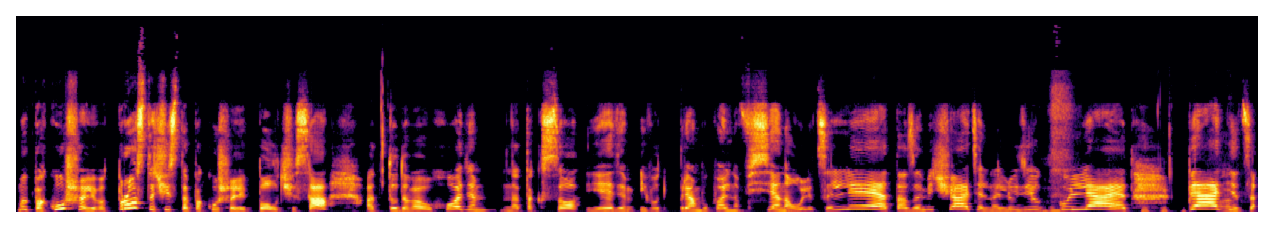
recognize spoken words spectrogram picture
мы покушали, вот просто чисто покушали полчаса, оттуда уходим на таксо, едем, и вот прям буквально все на улице, лето, замечательно, люди гуляют, пятница,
